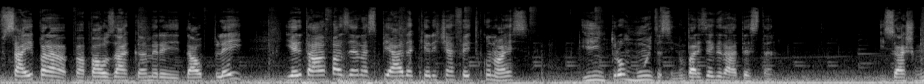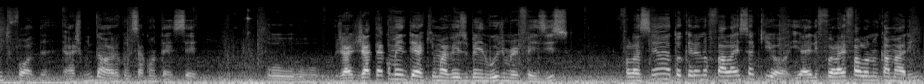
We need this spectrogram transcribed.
saí pra, pra pausar a câmera e dar o play. E ele tava fazendo as piadas que ele tinha feito com nós. E entrou muito, assim, não parecia que ele tava testando. Isso eu acho muito foda. Eu acho muito da hora quando isso acontece. o, já, já até comentei aqui uma vez o Ben Woodmer fez isso. Falou assim: Ah, tô querendo falar isso aqui, ó. E aí ele foi lá e falou no camarim,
